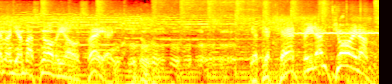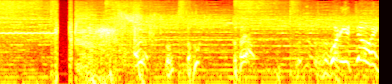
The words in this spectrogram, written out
am, and you must know the old saying. if you can't beat 'em, join 'em. What are you doing?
